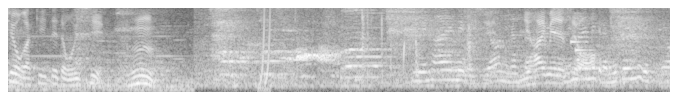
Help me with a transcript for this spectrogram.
塩が効いてて美味しい。うん。2杯目ですよ皆さん二杯目ですよ2杯目とか2軒目ですよ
